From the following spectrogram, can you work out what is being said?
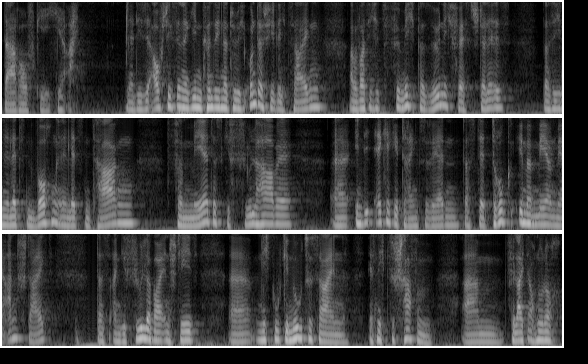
darauf gehe ich hier ein. Ja, diese Aufstiegsenergien können sich natürlich unterschiedlich zeigen, aber was ich jetzt für mich persönlich feststelle, ist, dass ich in den letzten Wochen, in den letzten Tagen vermehrt das Gefühl habe, äh, in die Ecke gedrängt zu werden, dass der Druck immer mehr und mehr ansteigt, dass ein Gefühl dabei entsteht, äh, nicht gut genug zu sein, es nicht zu schaffen, ähm, vielleicht auch nur noch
